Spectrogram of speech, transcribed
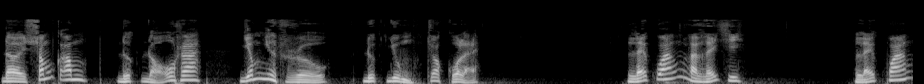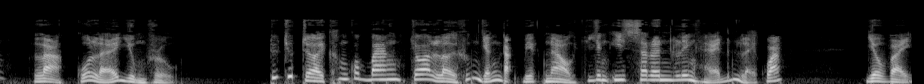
đời sống của ông được đổ ra giống như rượu được dùng cho của lễ. Lễ quán là lễ gì? Lễ quán là của lễ dùng rượu. Đức Chúa Trời không có ban cho lời hướng dẫn đặc biệt nào cho dân Israel liên hệ đến lễ quán. Do vậy,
